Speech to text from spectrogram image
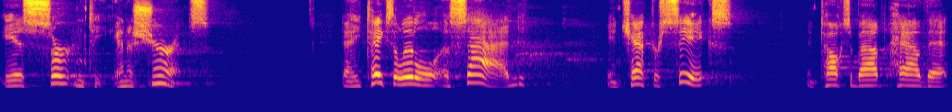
is certainty and assurance. Now, he takes a little aside in chapter 6 and talks about how that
